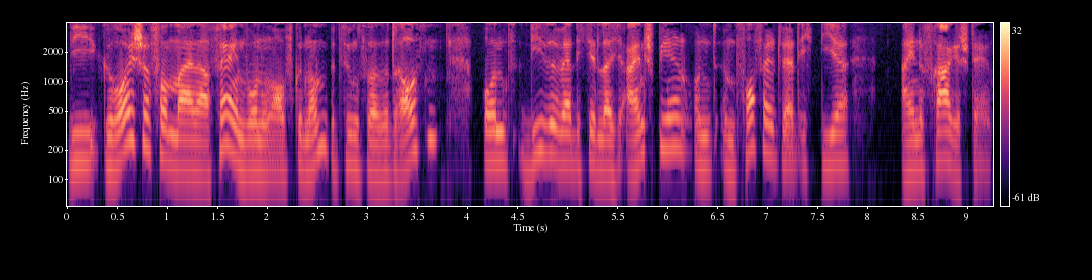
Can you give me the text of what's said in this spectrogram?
die Geräusche von meiner Ferienwohnung aufgenommen, beziehungsweise draußen. Und diese werde ich dir gleich einspielen und im Vorfeld werde ich dir eine Frage stellen.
